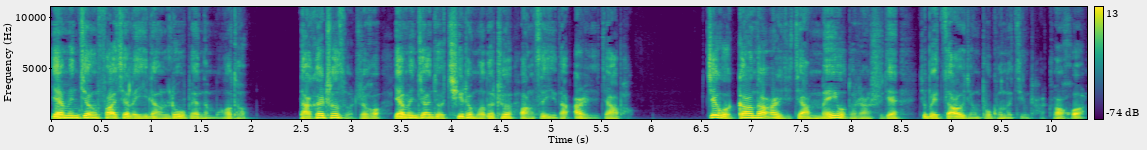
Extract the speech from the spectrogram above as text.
严文江发现了一辆路边的摩托。打开车锁之后，严文江就骑着摩托车往自己的二姐家跑。结果刚到二姐家没有多长时间，就被早已经布控的警察抓获了。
